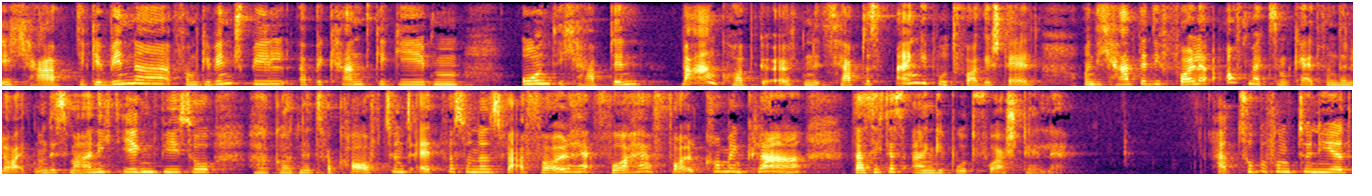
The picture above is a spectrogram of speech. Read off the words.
Ich habe die Gewinner vom Gewinnspiel äh, bekannt gegeben und ich habe den Warenkorb geöffnet. Ich habe das Angebot vorgestellt und ich hatte die volle Aufmerksamkeit von den Leuten. Und es war nicht irgendwie so, oh Gott, jetzt verkauft sie uns etwas, sondern es war voll, vorher vollkommen klar, dass ich das Angebot vorstelle. Hat super funktioniert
